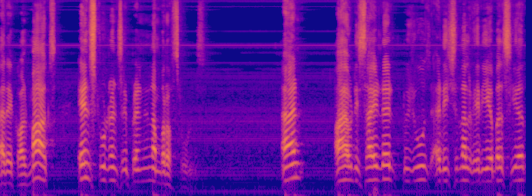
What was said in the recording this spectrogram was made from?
array called marks, n students represent the number of students. And I have decided to use additional variables here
